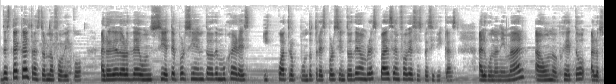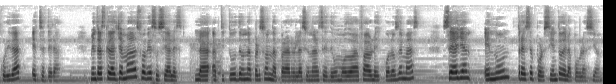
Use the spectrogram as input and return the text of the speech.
destaca el trastorno fóbico. Alrededor de un 7% de mujeres y 4.3% de hombres padecen fobias específicas, a algún animal, a un objeto, a la oscuridad, etc. Mientras que las llamadas fobias sociales, la aptitud de una persona para relacionarse de un modo afable con los demás, se hallan en un 13% de la población.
